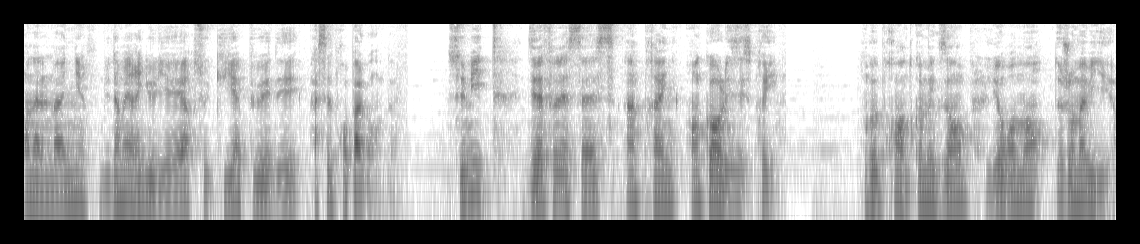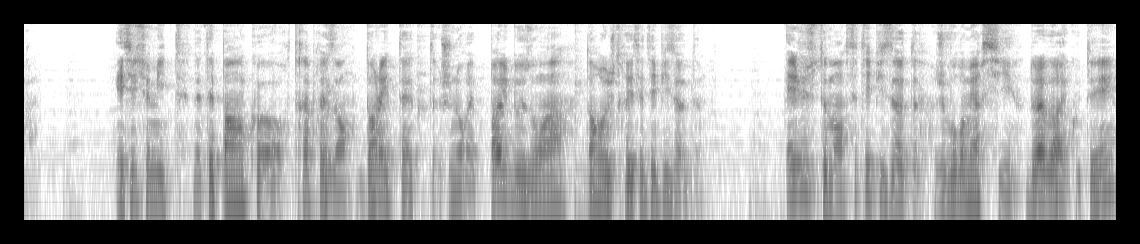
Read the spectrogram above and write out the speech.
en Allemagne d'une armée régulière, ce qui a pu aider à cette propagande. Ce mythe des FNSS imprègne encore les esprits. On peut prendre comme exemple les romans de Jean Mabir. Et si ce mythe n'était pas encore très présent dans les têtes, je n'aurais pas eu besoin d'enregistrer cet épisode. Et justement, cet épisode, je vous remercie de l'avoir écouté.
